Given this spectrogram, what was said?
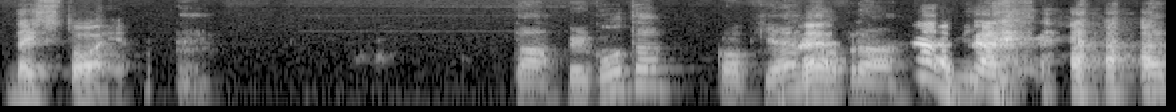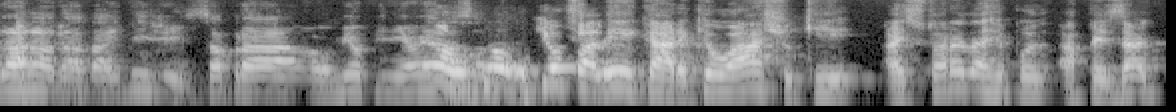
da história. Tá, pergunta qual que é? é? Só para. Não, não, não, não, tá, entendi. Só para a minha opinião. Não, o, que eu falei, cara, é que eu acho que a história da apesar,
